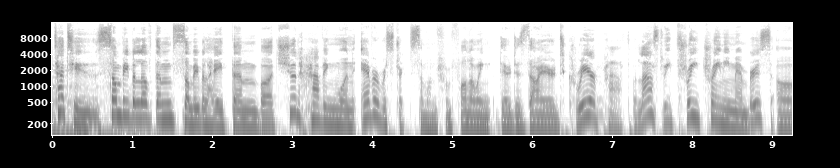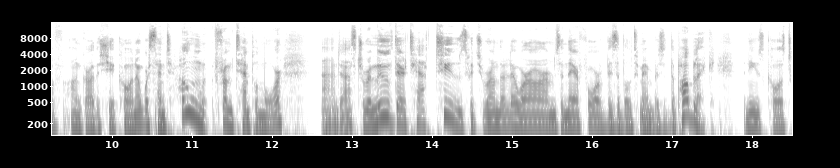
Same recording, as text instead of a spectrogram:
Tattoos. Some people love them, some people hate them, but should having one ever restrict someone from following their desired career path? Well, last week, three training members of An Garda Síochána were sent home from Templemore and asked to remove their tattoos, which were on their lower arms and therefore visible to members of the public. The news caused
